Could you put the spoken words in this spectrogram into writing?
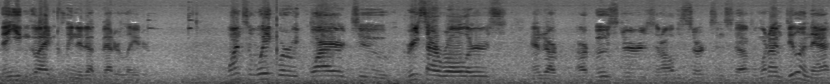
then you can go ahead and clean it up better later once a week we're required to grease our rollers and our, our boosters and all the zerks and stuff and when I'm doing that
